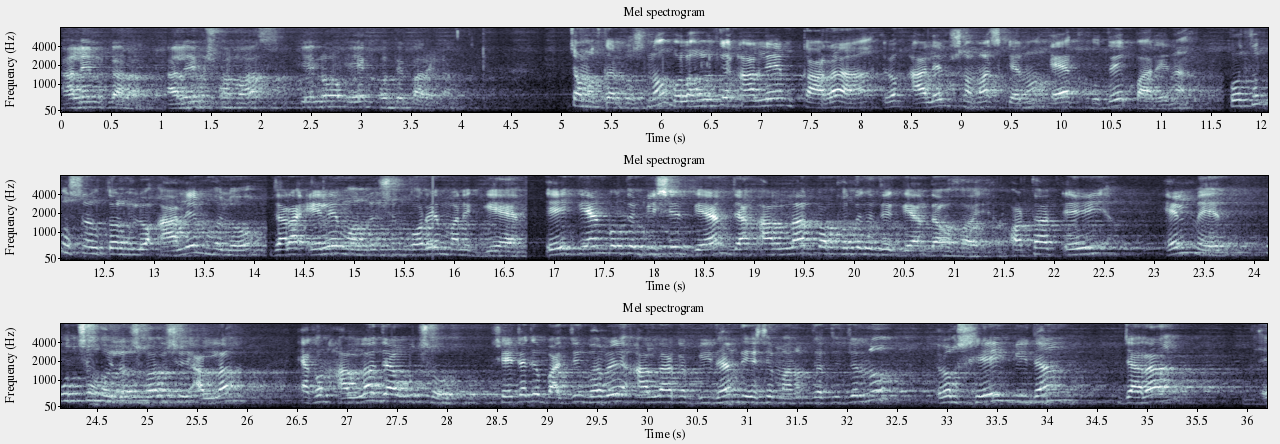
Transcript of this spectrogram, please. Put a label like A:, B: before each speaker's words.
A: আলেম কারা? আলেম সমাজ কেন এক হতে পারে না?
B: চমৎকার প্রশ্ন। বলা হলো যে আলেম কারা এবং আলেম সমাজ কেন এক হতে পারে না? প্রথম প্রশ্নের উত্তর হলো, আলেম হলো যারা এলেম অন্বেষণ করে মানে জ্ঞান। এই জ্ঞান বলতে বিশেষ জ্ঞান যা আল্লাহর পক্ষ থেকে যে জ্ঞান দেওয়া হয়। অর্থাৎ এই এলমের উৎস হইল সরাসরি আল্লাহ এখন আল্লাহ যা উৎস সেটাকে বাহ্যিকভাবে আল্লাহ একটা বিধান দিয়েছে মানব জাতির জন্য এবং সেই বিধান যারা,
